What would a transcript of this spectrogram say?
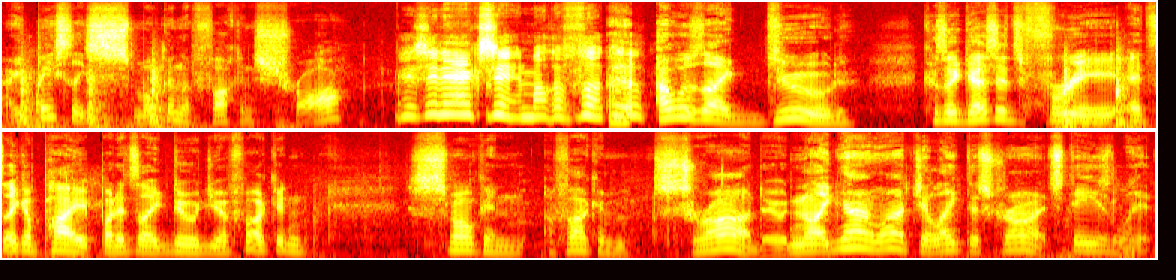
"Are you basically smoking the fucking straw?" It's an accent, motherfucker. I was like, "Dude," because I guess it's free. It's like a pipe, but it's like, dude, you're fucking smoking a fucking straw, dude. And they're like, "No, watch, you like the straw, and it stays lit."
